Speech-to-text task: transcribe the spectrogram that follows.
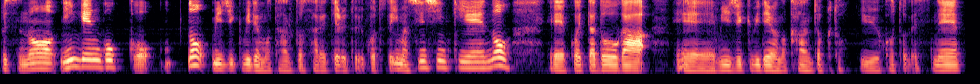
プスの人間ごっこのミュージックビデオも担当されているということで、今、新進気鋭の、えー、こういった動画、えー、ミュージックビデオの監督ということですね。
